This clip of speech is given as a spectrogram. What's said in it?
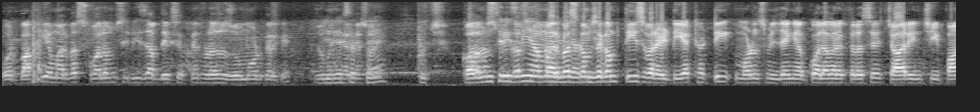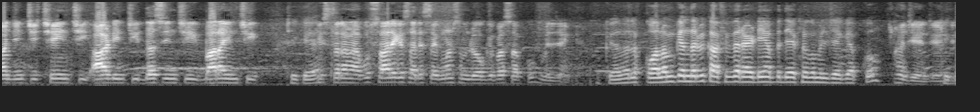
और बाकी हमारे पास कॉलम सीरीज़ आप देख सकते हैं थोड़ा सा जूम आउट करके। जूम देख सकते हैं। कुछ कॉलम सीरीज़ भी हमारे पास कम से कम तीस वरायटी है। थर्टी मॉडल्स मिल जाएँगे आपको अलग अलग तरह से। चार इंची पाँच इंची छह इंची आठ इंची दस इंची बारह इंची। ठीक है। इस तरह में आपको सारे के सारे सेगमेंट्स हम लोगों के पास आपको मिल जाएँगे। ओके मतलब कॉलम के अंदर भी काफ़ी वैरायटी यहाँ पे देखने को मिल जाएगी आपको। हाँ जी हाँ जी हाँ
